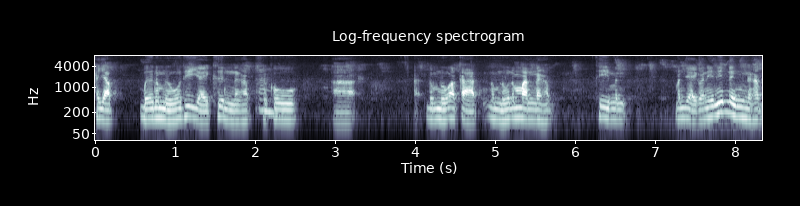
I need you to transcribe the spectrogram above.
ขยับเบอร์นมหนูที่ใหญ่ขึ้นนะครับอืมสกรูอ่านมหนูอากาศนมหนูน้ำมันนะครับ ที่มันมันใหญ่กว่านี้นิดนึงนะครับ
